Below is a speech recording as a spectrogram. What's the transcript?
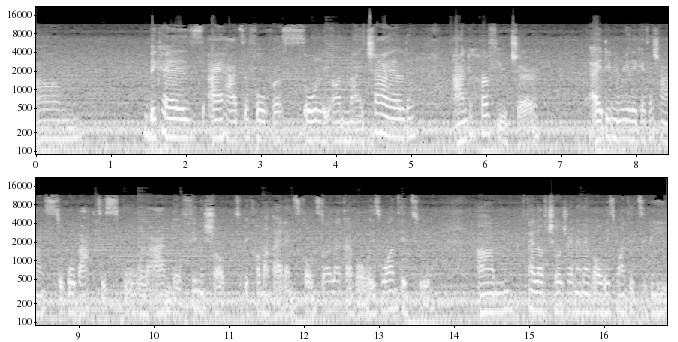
um, because I had to focus solely on my child and her future. I didn't really get a chance to go back to school and uh, finish up to become a guidance counselor like I've always wanted to. Um, I love children and I've always wanted to be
